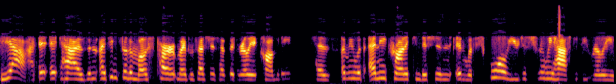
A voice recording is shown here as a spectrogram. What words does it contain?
Yeah, it, it has. And I think for the most part, my professors have been really accommodating because, I mean, with any chronic condition and with school, you just really have to be really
